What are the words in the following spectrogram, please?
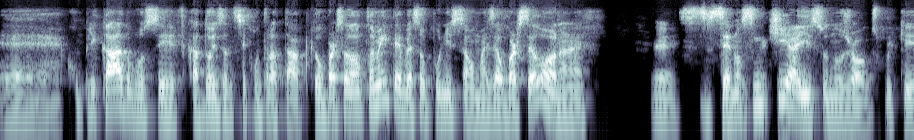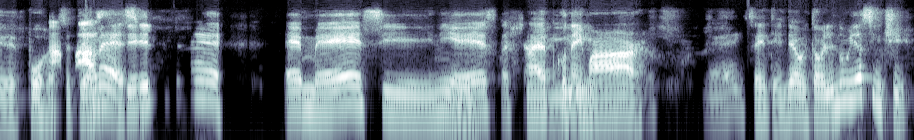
É complicado você ficar dois anos sem contratar, porque o Barcelona também teve essa punição, mas é o Barcelona, né? É. Você não sentia isso nos jogos, porque, porra, A você tem o Messi. é, é Messi, Iniesta, Xavi. Na época o Neymar, É, você entendeu? Então ele não ia sentir.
